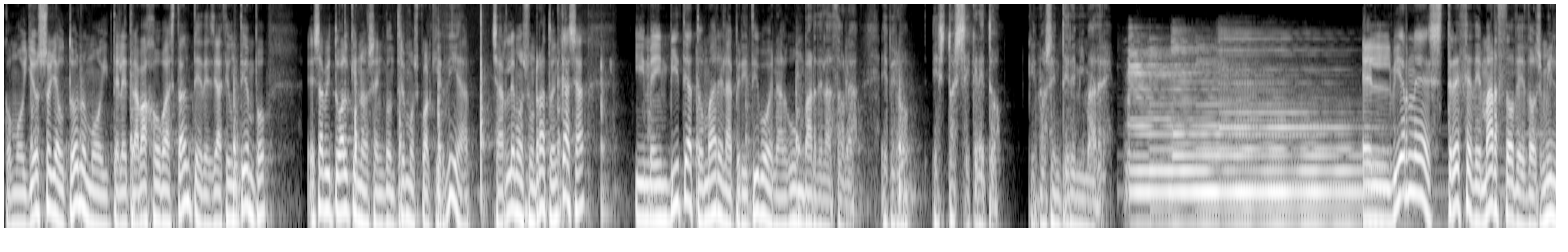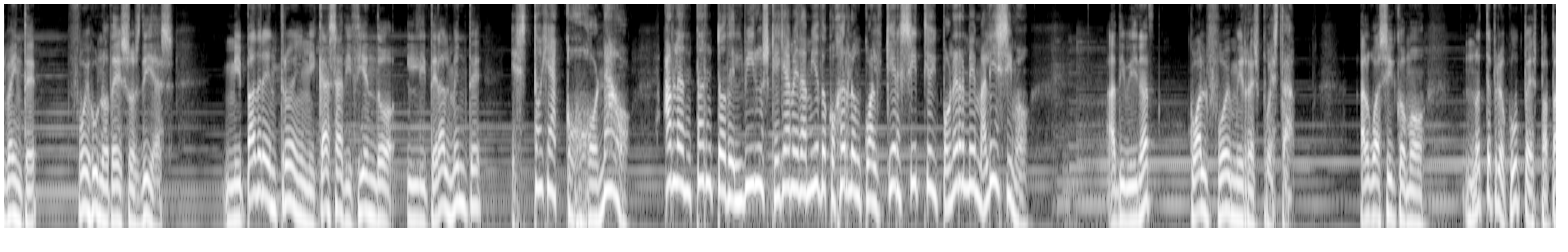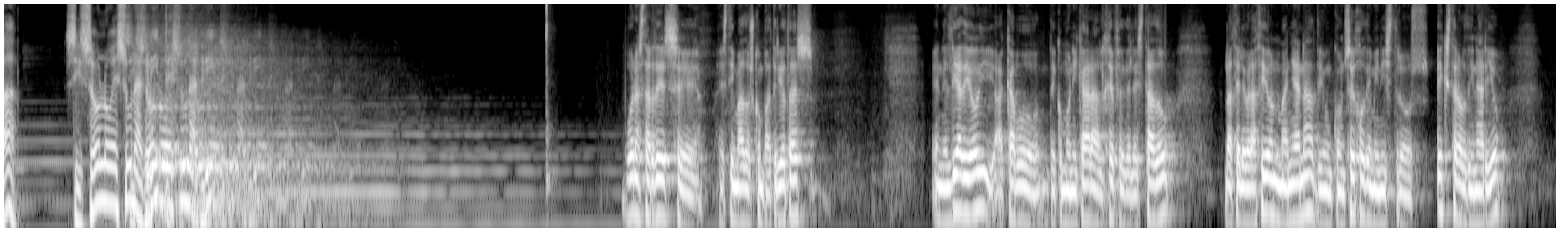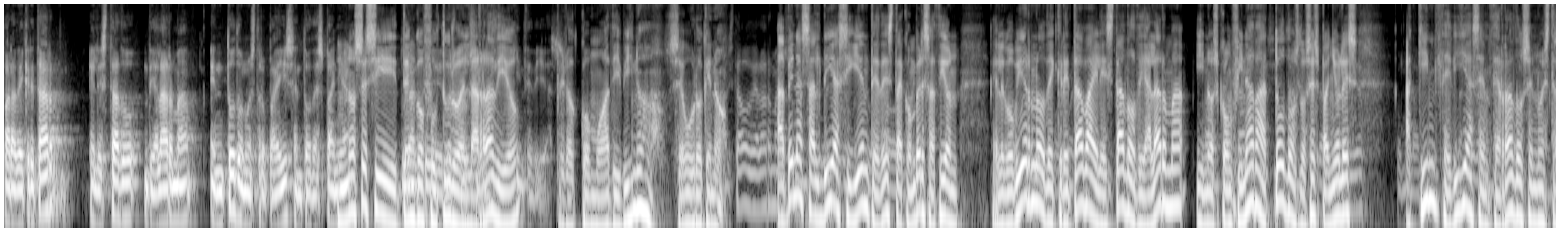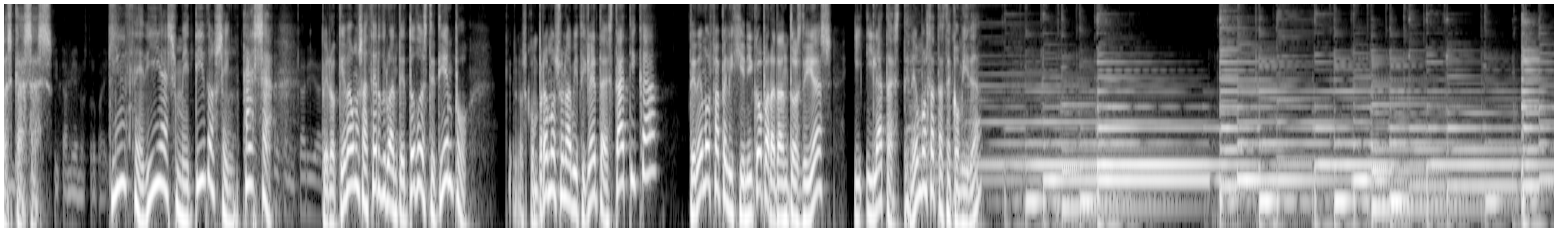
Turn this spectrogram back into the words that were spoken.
Como yo soy autónomo y teletrabajo bastante desde hace un tiempo, es habitual que nos encontremos cualquier día, charlemos un rato en casa y me invite a tomar el aperitivo en algún bar de la zona. Eh, pero esto es secreto, que no se entere mi madre. El viernes 13 de marzo de 2020 fue uno de esos días. Mi padre entró en mi casa diciendo, literalmente, Estoy acojonao. Hablan tanto del virus que ya me da miedo cogerlo en cualquier sitio y ponerme malísimo. Adivinad cuál fue mi respuesta. Algo así como, no te preocupes, papá. Si solo es una gripe. es una gripe. Buenas tardes, eh, estimados compatriotas. En el día de hoy acabo de comunicar al jefe del Estado la celebración mañana de un Consejo de Ministros extraordinario para decretar el estado de alarma en todo nuestro país, en toda España. No sé si tengo futuro en la radio, 15 días. pero como adivino, seguro que no. Apenas al día siguiente de esta conversación, el gobierno decretaba el estado de alarma y nos confinaba a todos los españoles a 15 días encerrados en nuestras casas. 15 días metidos en casa. ¿Pero qué vamos a hacer durante todo este tiempo? ¿Que ¿Nos compramos una bicicleta estática? ¿Tenemos papel higiénico para tantos días? ¿Y, latas? ¿Tenemos latas de comida?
